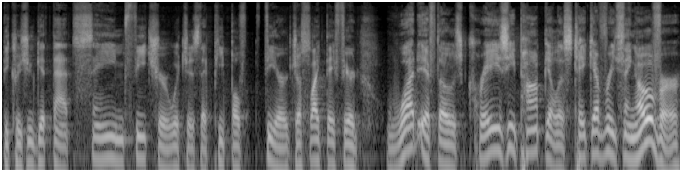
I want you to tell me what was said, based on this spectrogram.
because you get that same feature, which is that people fear, just like they feared, what if those crazy populists take everything over?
